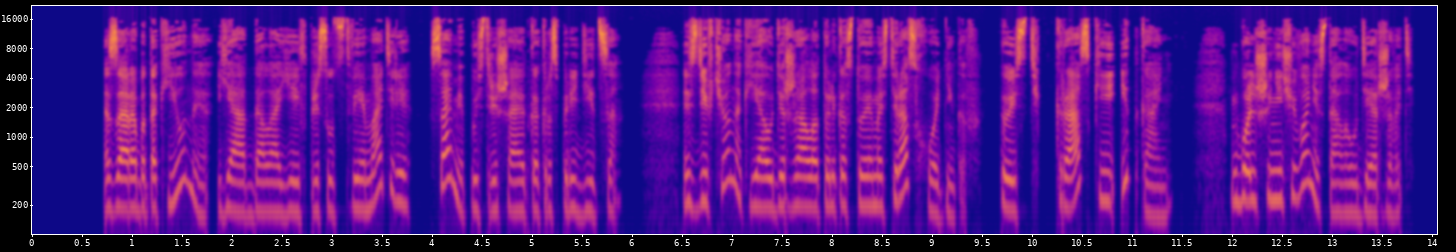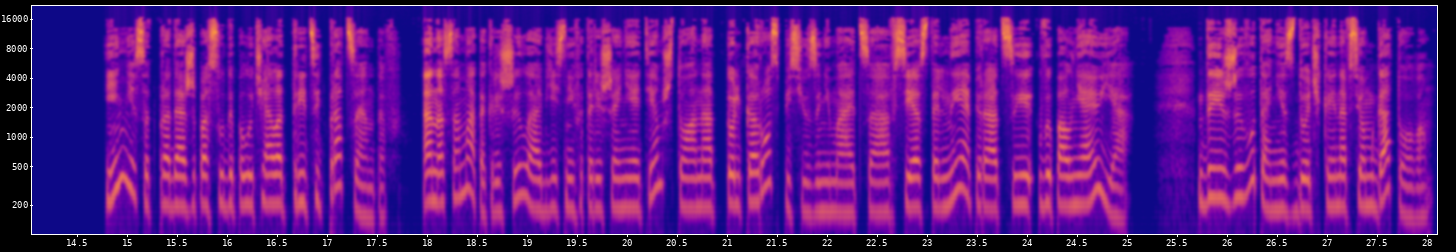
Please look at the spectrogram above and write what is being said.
Заработок Юны я отдала ей в присутствии матери, сами пусть решают, как распорядиться. С девчонок я удержала только стоимость расходников, то есть краски и ткань. Больше ничего не стала удерживать. Иннис от продажи посуды получала 30%. Она сама так решила, объяснив это решение тем, что она только росписью занимается, а все остальные операции выполняю я. Да и живут они с дочкой на всем готовом.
